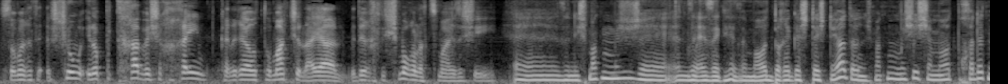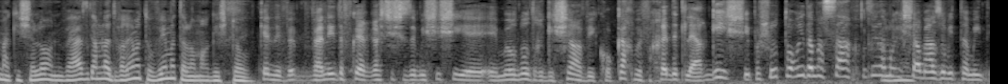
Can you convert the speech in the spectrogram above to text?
זאת אומרת, שום, היא לא פיתחה במשך החיים, כנראה האוטומט שלה היה בדרך לשמור על עצמה איזושהי... אה, זה נשמע כמו מישהו ש... זה, זה, זה מאוד ברגע שתי שניות, אבל זה נשמע כמו מישהי שמאוד פוחדת מהכישלון, ואז גם לדברים הטובים אתה לא מרגיש טוב. כן, ו- ואני דווקא הרגשתי שזה מישהי שהיא אה, אה, מאוד מאוד רגישה, והיא כל כך מפחדת להרגיש, שהיא פשוט הורידה מסך. אז היא לא מרגישה מאז ומתמיד.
